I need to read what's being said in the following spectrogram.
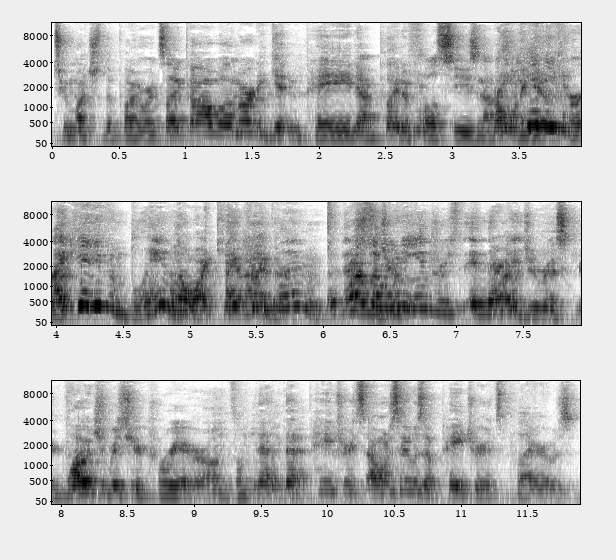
too much to the point where it's like, "Oh, well, I'm already getting paid. I played a full season. I don't want to get even. hurt." I can't even blame him. No, I can't either. blame him. There's Why so you- many injuries in there. Why would you risk your? Why would you risk your career on something that, like that that? Patriots. I want to say it was a Patriots player. It was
